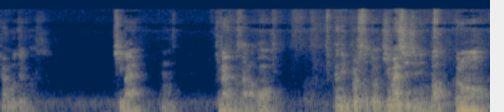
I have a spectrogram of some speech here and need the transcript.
잘못 읽었어. 기말? 응. 기말고사라고? 아니 벌써 또 기말 시즌인가? 그럼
